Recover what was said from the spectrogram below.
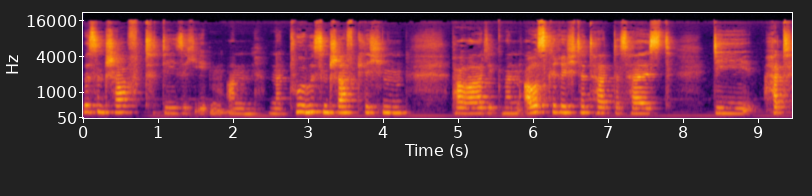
Wissenschaft, die sich eben an naturwissenschaftlichen Paradigmen ausgerichtet hat. Das heißt, die hat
